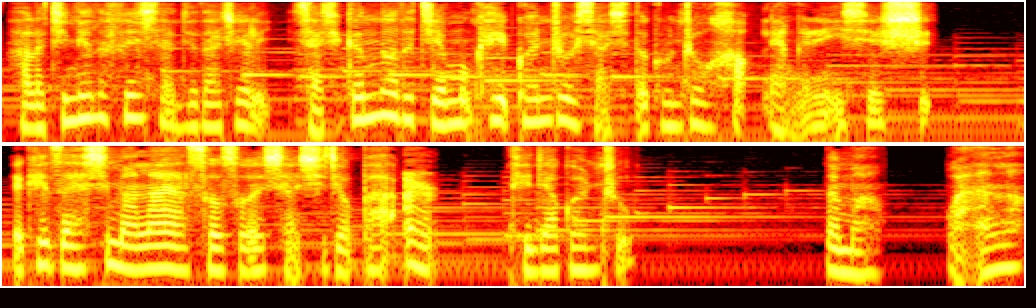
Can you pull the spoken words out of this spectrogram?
好了，今天的分享就到这里。小溪更多的节目可以关注小溪的公众号“两个人一些事”，也可以在喜马拉雅搜索“小溪九八二”添加关注。那么，晚安了。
